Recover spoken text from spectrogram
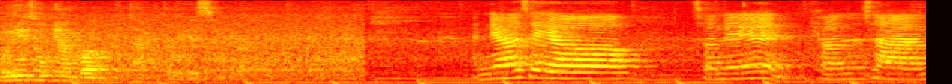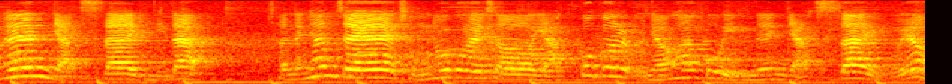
본인 소개 한번 부탁드리겠습니다. 안녕하세요. 저는 변상은 약사입니다. 저는 현재 종로구에서 약국을 운영하고 있는 약사이고요.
